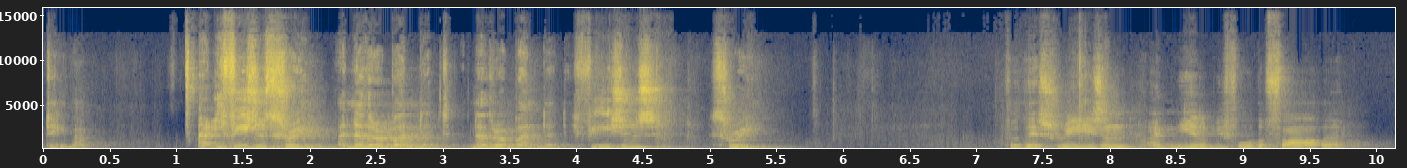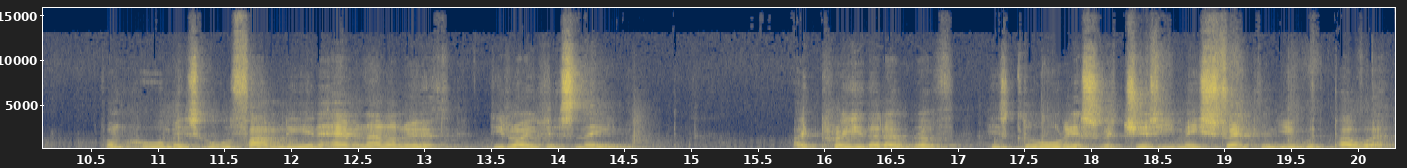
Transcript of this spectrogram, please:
dig him up. Uh, Ephesians 3, another abundant, another abundant. Ephesians 3. For this reason I kneel before the Father, from whom his whole family in heaven and on earth derives its name. I pray that out of his glorious riches, he may strengthen you with power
